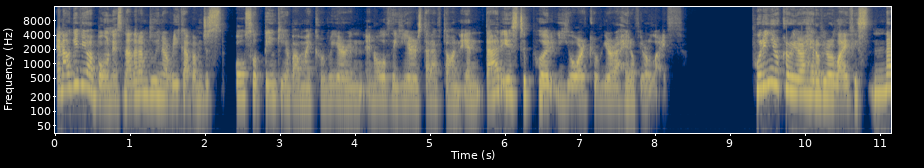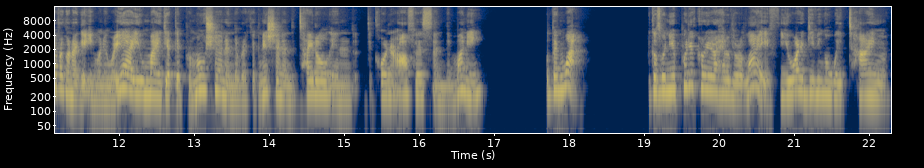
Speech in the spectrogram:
And I'll give you a bonus. Now that I'm doing a recap, I'm just also thinking about my career and, and all of the years that I've done. And that is to put your career ahead of your life. Putting your career ahead of your life is never going to get you anywhere. Yeah, you might get the promotion and the recognition and the title in the corner office and the money. But then what? Because when you put your career ahead of your life, you are giving away time,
